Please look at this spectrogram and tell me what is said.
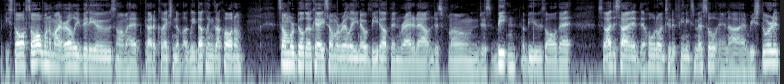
If you saw, saw one of my early videos, um, I had got a collection of ugly ducklings, I called them. Some were built okay, some were really, you know, beat up and ratted out and just flown, just beaten, abused, all that. So I decided to hold on to the Phoenix missile and I restored it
